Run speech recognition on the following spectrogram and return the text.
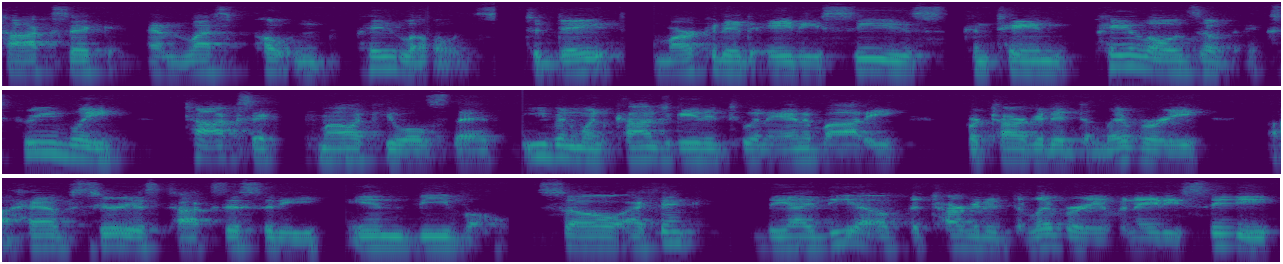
toxic and less potent payloads. To date, marketed ADCs contain payloads of extremely toxic molecules that, even when conjugated to an antibody for targeted delivery, uh, have serious toxicity in vivo. So I think the idea of the targeted delivery of an ADC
